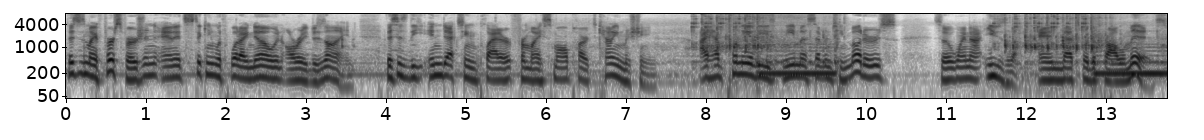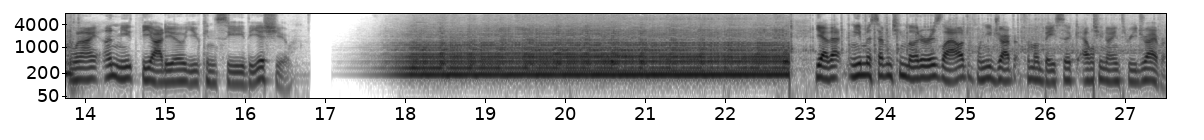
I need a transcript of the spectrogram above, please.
This is my first version and it's sticking with what I know and already designed. This is the indexing platter from my small parts counting machine. I have plenty of these NEMA 17 motors, so why not use them? And that's where the problem is. When I unmute the audio, you can see the issue. Yeah, that NEMA 17 motor is loud when you drive it from a basic L293 driver.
